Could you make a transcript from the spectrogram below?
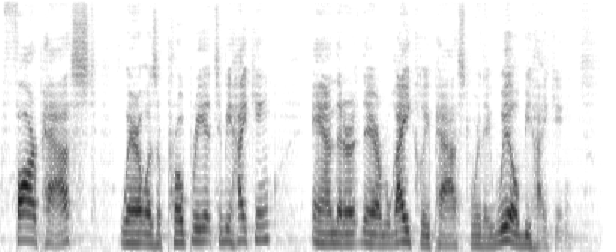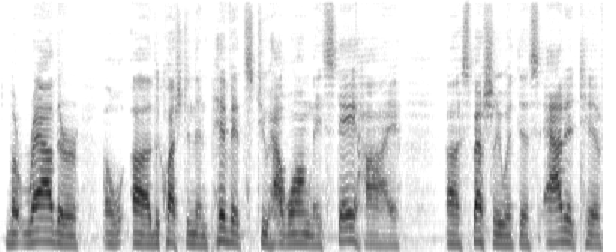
far past where it was appropriate to be hiking, and that are, they are likely past where they will be hiking. But rather, uh, uh, the question then pivots to how long they stay high uh, especially with this additive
